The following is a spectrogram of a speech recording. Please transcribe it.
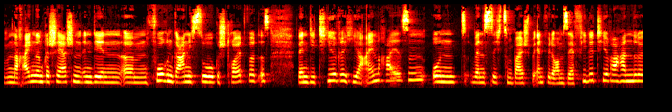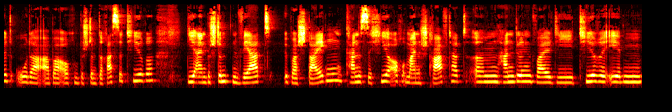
nach eigenen Recherchen in den ähm, Foren gar nicht so gestreut wird, ist, wenn die Tiere hier einreisen und wenn es sich zum Beispiel entweder um sehr viele Tiere handelt oder aber auch um bestimmte Rassetiere, die einen bestimmten Wert übersteigen, kann es sich hier auch um eine Straftat ähm, handeln, weil die Tiere eben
